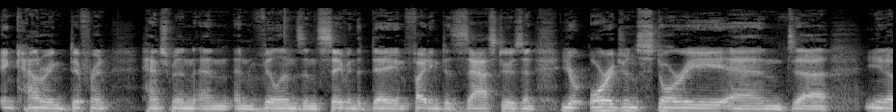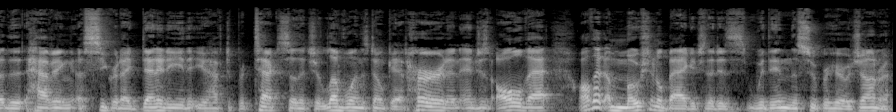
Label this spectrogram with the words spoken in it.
encountering different henchmen and, and villains and saving the day and fighting disasters and your origin story and uh, you know the, having a secret identity that you have to protect so that your loved ones don't get hurt and, and just all that all that emotional baggage that is within the superhero genre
